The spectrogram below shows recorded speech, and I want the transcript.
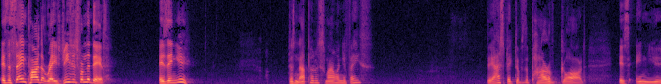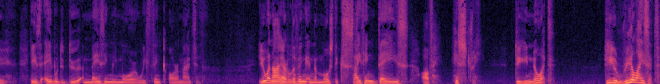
is the same power that raised Jesus from the dead, is in you. Doesn't that put a smile on your face? The aspect of the power of God is in you. He's able to do amazingly more we think or imagine. You and I are living in the most exciting days of history. Do you know it? Do you realize it?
